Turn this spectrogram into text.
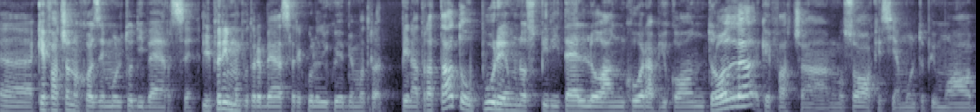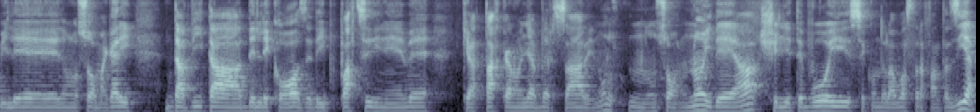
eh, che facciano cose molto diverse. Il primo potrebbe essere quello di cui abbiamo tra appena trattato, oppure uno spiritello ancora più control, che faccia, non lo so, che sia molto più mobile, non lo so, magari dà vita a delle cose, dei pupazzi di neve che attaccano gli avversari, non, non, so, non ho idea, scegliete voi secondo la vostra fantasia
